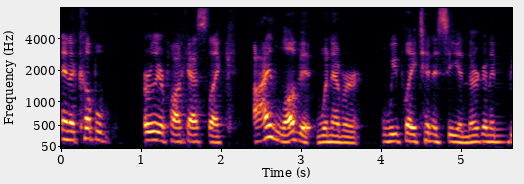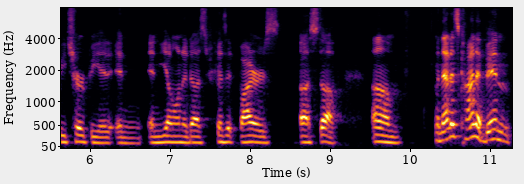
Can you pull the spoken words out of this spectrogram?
in a couple earlier podcasts. Like, I love it whenever we play Tennessee and they're going to be chirpy and, and, and yelling at us because it fires us up. Um, and that has kind of been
